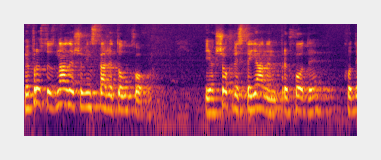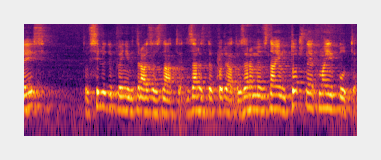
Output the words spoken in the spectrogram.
Ми просто знали, що він скаже толково. І якщо християнин приходить кудись, то всі люди повинні відразу знати, зараз буде порядок, зараз ми знаємо точно, як має бути.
